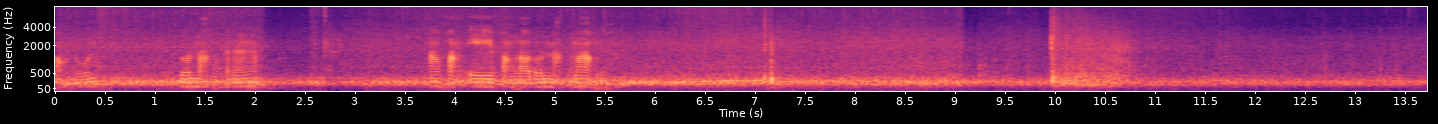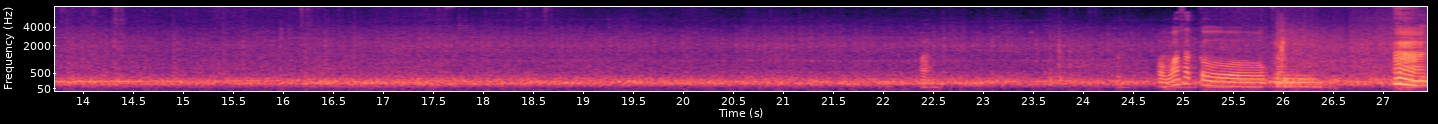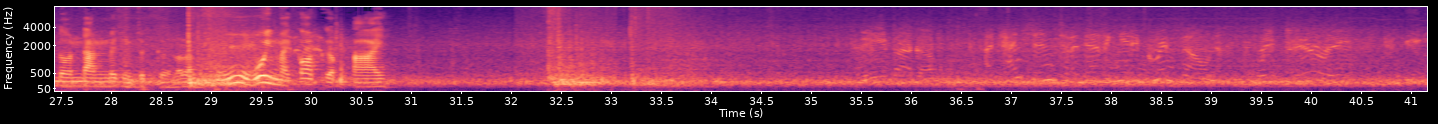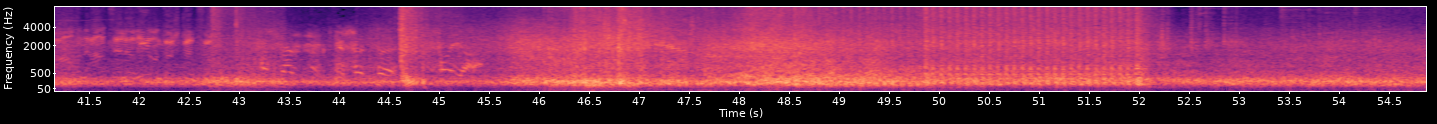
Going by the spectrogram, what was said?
ฝั่งฝั่งนู้นโดนหนักเหมือนกันนะทางฝั่ง A ฝั่งเราโดนหนักมากเลยผมว่าศัตรูมัน โดนดันไปถึงจุดเกิดแล้วล่ะอู้วุ้ยไม่ก็เกือบตาย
